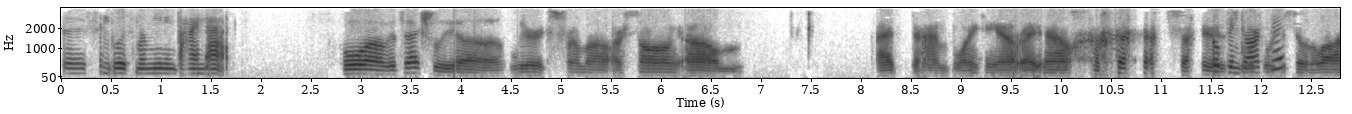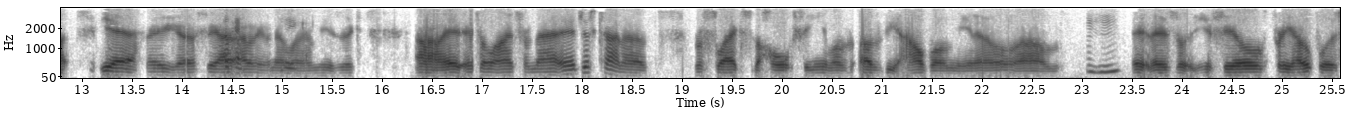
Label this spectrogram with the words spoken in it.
the symbolism or meaning behind that? Well, um, it's actually uh, lyrics from uh, our song. Um, I, I'm blanking out right now. Sorry, in Darkness? Just doing a lot. Yeah, there you go. See, I, Okay. I don't even know my music. Uh, it, it's a line from that. And it just kind of reflects the whole theme of of the album. You know, um, Mm-hmm. there- there's a, you feel pretty hopeless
